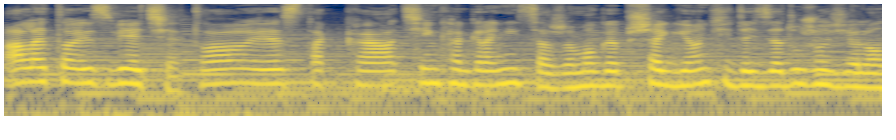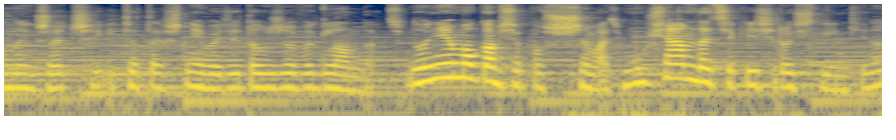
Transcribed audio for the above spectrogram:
ale to jest, wiecie, to jest taka cienka granica, że mogę przegiąć i dać za dużo zielonych rzeczy i to też nie będzie dobrze wyglądać. No nie mogłam się powstrzymać, musiałam dać jakieś roślinki. No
